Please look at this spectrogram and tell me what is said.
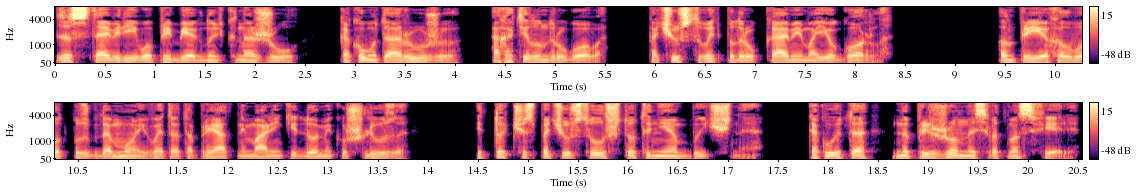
заставили его прибегнуть к ножу, какому-то оружию, а хотел он другого — почувствовать под руками мое горло. Он приехал в отпуск домой, в этот опрятный маленький домик у шлюза, и тотчас почувствовал что-то необычное какую-то напряженность в атмосфере.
